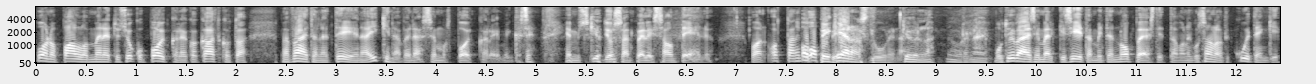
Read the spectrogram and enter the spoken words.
huono pallon menetys, joku poikkari, joka katkotaan. Mä väitän, että ei enää ikinä vedä semmoista poikkaria, minkä se jossain pelissä on tehnyt, vaan ottaa niin Oppi kerrasta. Juuri näin. Kyllä, juuri näin. Mutta hyvä esimerkki siitä, miten nopeasti tavallaan, niin kuin sanoit, kuitenkin,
